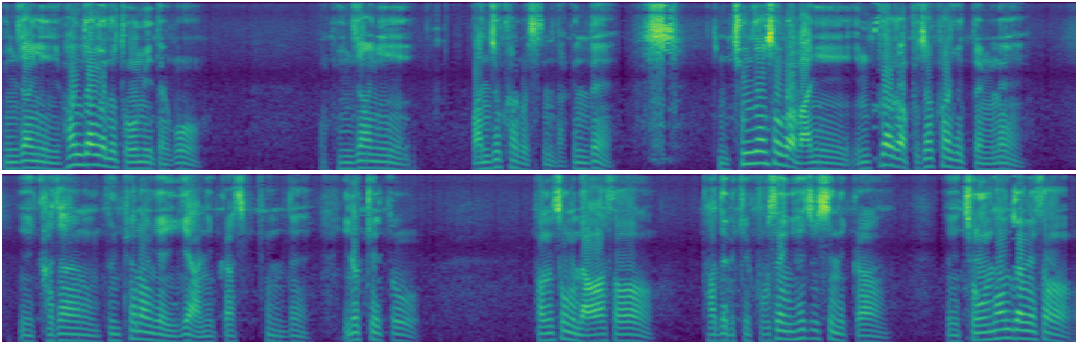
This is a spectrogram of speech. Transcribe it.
굉장히 환경에도 도움이 되고 어, 굉장히 만족하고 있습니다. 근데 좀 충전소가 많이 인프라가 부족하기 때문에 이 가장 불편한 게 이게 아닐까 싶은데 이렇게 또 방송 나와서 다들 이렇게 고생해 주시니까 예, 좋은 환경에서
